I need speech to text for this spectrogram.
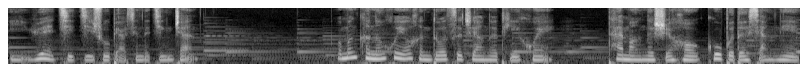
以乐器技术表现的精湛。我们可能会有很多次这样的体会：太忙的时候顾不得想念，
